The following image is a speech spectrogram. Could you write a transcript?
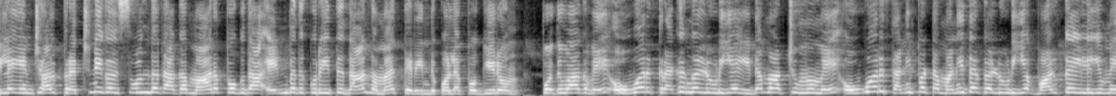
இல்லை என்றால் பிரச்சனைகள் சூழ்ந்ததாக மாறப்போகுதா என்பது குறித்து தான் நம்ம தெரிந்து கொள்ள போகிறோம். பொதுவாக ஆகவே ஒவ்வொரு கிரகங்களுடைய இடமாற்றமுமே ஒவ்வொரு தனிப்பட்ட மனிதர்களுடைய வாழ்க்கையிலையுமே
